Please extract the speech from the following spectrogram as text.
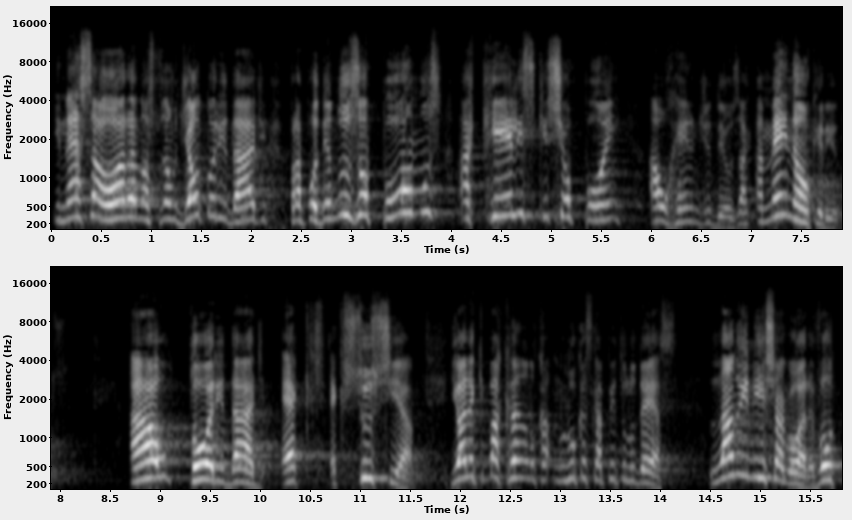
E nessa hora nós precisamos de autoridade para poder nos opormos àqueles que se opõem ao reino de Deus. Amém não, queridos? Autoridade, ex, exúcia. E olha que bacana no, no Lucas capítulo 10 lá no início agora, vou,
